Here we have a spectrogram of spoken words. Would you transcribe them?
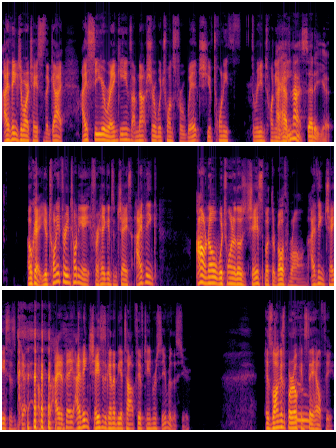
I think Ja'Marr Chase is the guy. I see your rankings. I'm not sure which one's for which. You have 23 and 28. I have not said it yet. Okay, you have 23 and 28 for Higgins and Chase. I think I don't know which one of those is Chase, but they're both wrong. I think Chase is. I think I think Chase is going to be a top 15 receiver this year, as long as Burrow can stay healthy.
